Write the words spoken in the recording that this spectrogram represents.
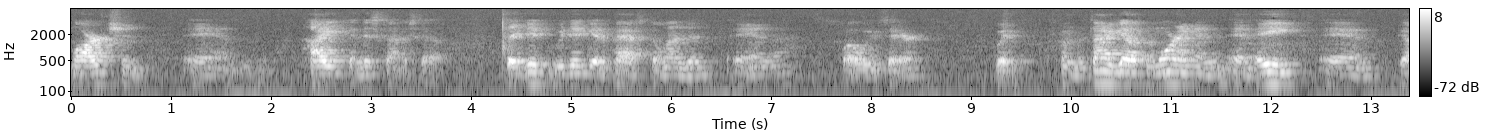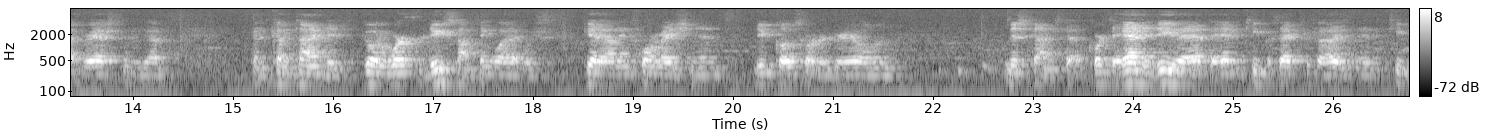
march and, and hike and this kind of stuff. They did, we did get a pass to London and, uh, while we was there. But from the time you got up in the morning and, and ate and got dressed and got, and come time to go to work or do something, well, it was get out in formation and do close order drill and this kind of stuff. Of course, they had to do that, they had to keep us exercising, they had to keep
